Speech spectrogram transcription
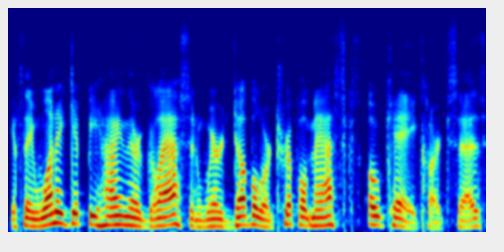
If they want to get behind their glass and wear double or triple masks, okay, Clark says.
